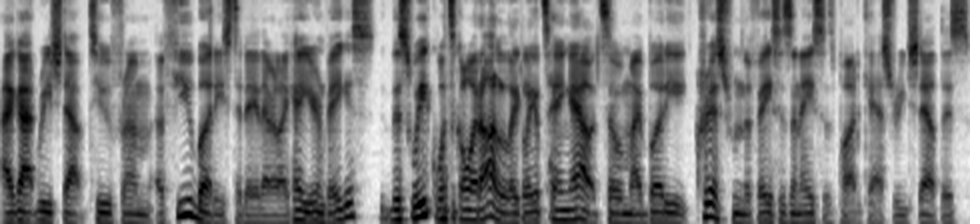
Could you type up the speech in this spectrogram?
I got reached out to from a few buddies today that are like, "Hey, you're in Vegas this week? What's going on? Like, let's hang out." So my buddy Chris from the Faces and Aces podcast reached out this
